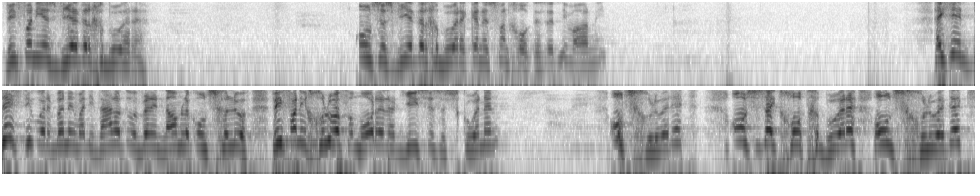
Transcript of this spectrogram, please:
Wie van julle is wedergebore? Ons is wedergebore kinders van God, is dit nie waar nie? Hy sê dis die oorwinning wat die wêreld oorwin het, naamlik ons geloof. Wie van die glo vanmôre dat Jesus is koning? Ons glo dit. Ons is uit God gebore. Ons glo dit.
